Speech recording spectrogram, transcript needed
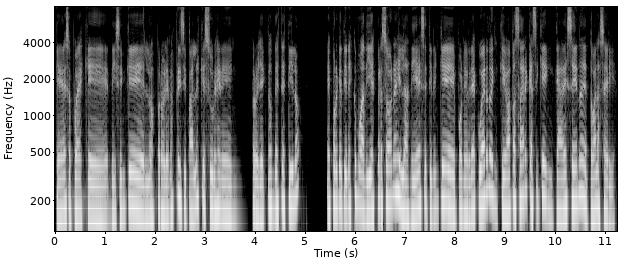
Que eso, pues, que dicen que los problemas principales que surgen en proyectos de este estilo es porque tienes como a 10 personas y las 10 se tienen que poner de acuerdo en qué va a pasar casi que en cada escena de toda la serie.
